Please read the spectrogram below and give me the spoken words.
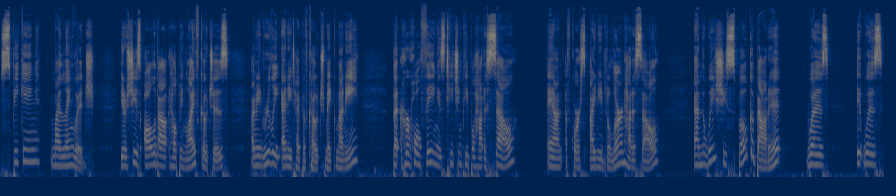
speaking my language you know, she is all about helping life coaches. I mean, really any type of coach make money. But her whole thing is teaching people how to sell. And of course, I needed to learn how to sell. And the way she spoke about it was it was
